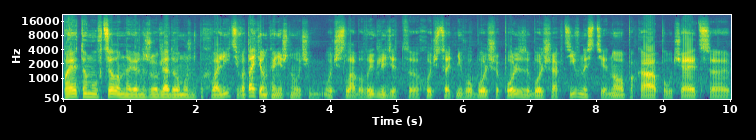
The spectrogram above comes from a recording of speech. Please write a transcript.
Поэтому в целом, наверное, Живоглядова можно похвалить. В атаке он, конечно, очень, очень слабо выглядит. Хочется от него больше пользы, больше активности, но пока получается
